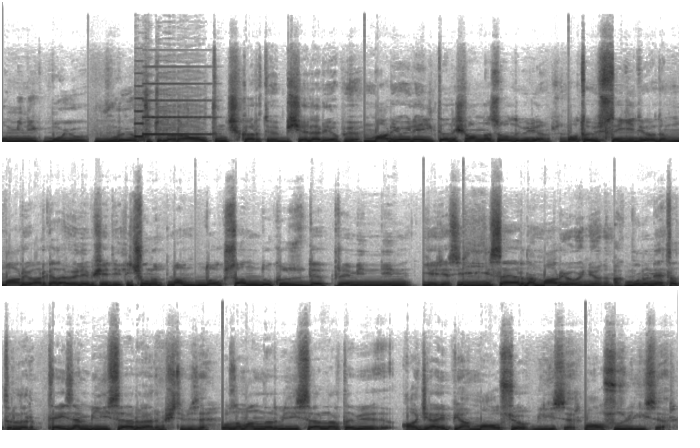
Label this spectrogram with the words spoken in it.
o minik boyu, vuruyor kutulara altın çıkartıyor, bir şeyler yapıyor. Mario ile ilk tanışmam nasıl oldu biliyor musun? Otobüste gidiyordum. Mario arkada öyle bir şey değil. Hiç unutmam. 99 depreminin gecesi. Bilgisayarda Mario oynuyordum. Bak bunu net hatırlarım. Teyzem bilgisayar vermişti bize. O zamanlar bilgisayarlar tabi acayip ya. Mouse yok bilgisayar. Mouse'suz bilgisayar.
